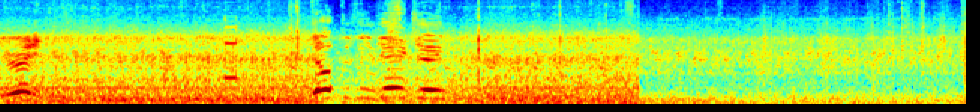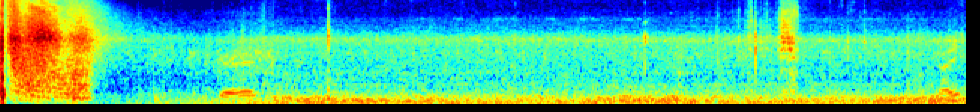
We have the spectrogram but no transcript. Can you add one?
Get ready. Delta's engaging. Good. Ready?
